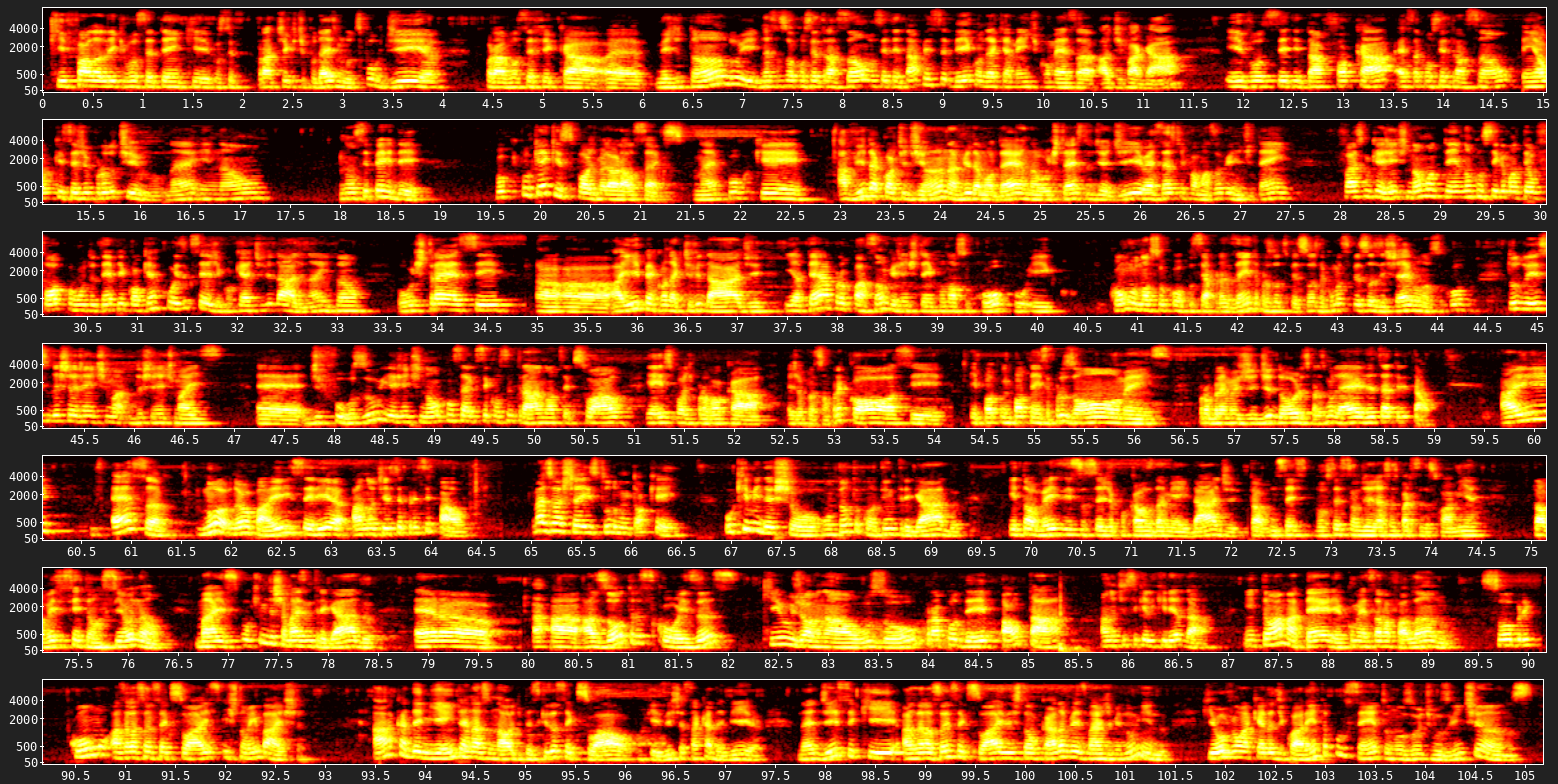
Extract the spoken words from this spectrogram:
que fala ali que você tem que você pratica tipo 10 minutos por dia para você ficar é, meditando e nessa sua concentração você tentar perceber quando é que a mente começa a devagar e você tentar focar essa concentração em algo que seja produtivo, né? E não não se perder. Por, por que, que isso pode melhorar o sexo? Né? Porque a vida cotidiana, a vida moderna, o estresse do dia a dia, o excesso de informação que a gente tem, faz com que a gente não, mantenha, não consiga manter o foco por muito tempo em qualquer coisa que seja, em qualquer atividade, né? Então, o estresse, a, a, a hiperconectividade e até a preocupação que a gente tem com o nosso corpo e como o nosso corpo se apresenta para as outras pessoas, né? como as pessoas enxergam o nosso corpo, tudo isso deixa a gente, deixa a gente mais é, difuso e a gente não consegue se concentrar no ato sexual, e aí isso pode provocar ejaculação precoce, impotência para os homens, problemas de, de dores para as mulheres, etc. e tal. Aí, essa, no, no meu país, seria a notícia principal. Mas eu achei isso tudo muito ok. O que me deixou um tanto quanto intrigado, e talvez isso seja por causa da minha idade, não sei se vocês são de gerações parecidas com a minha, talvez se sintam assim ou não, mas o que me deixa mais intrigado era a, a, as outras coisas que o jornal usou para poder pautar a notícia que ele queria dar. Então a matéria começava falando sobre como as relações sexuais estão em baixa. A Academia Internacional de Pesquisa Sexual, porque existe essa academia, né, disse que as relações sexuais estão cada vez mais diminuindo, que houve uma queda de 40% nos últimos 20 anos.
